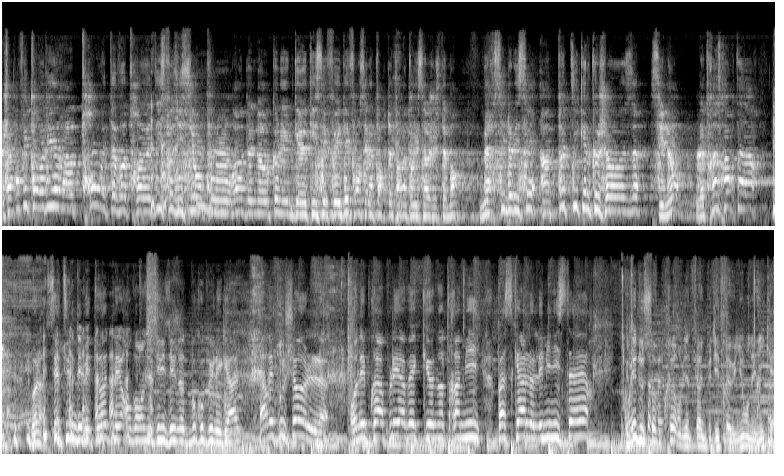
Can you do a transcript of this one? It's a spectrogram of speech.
J'en profite pour vous dire, un tronc est à votre disposition pour un de nos collègues qui s'est fait défoncer la porte par la police injustement. Merci de laisser un petit quelque chose, sinon le train sera en retard. Voilà, c'est une des méthodes, mais on va en utiliser une autre beaucoup plus légale. Hervé Pouchol, on est prêt à appeler avec notre ami Pascal les ministères? Écoutez, Oui, nous sommes prêts, on vient de faire une petite réunion, on est nickel.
